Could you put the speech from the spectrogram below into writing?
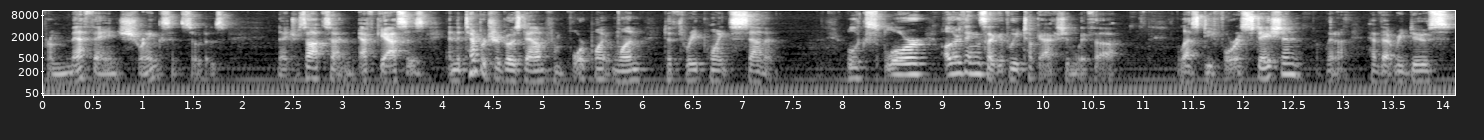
from methane shrinks, and so does nitrous oxide and F gases, and the temperature goes down from 4.1 to 3.7. We'll explore other things like if we took action with uh, less deforestation, I'm to have that reduce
